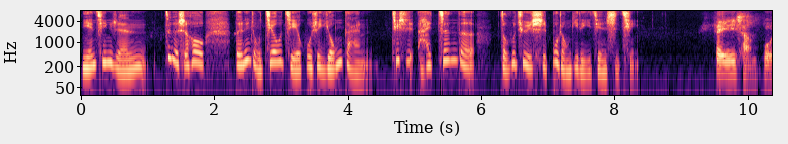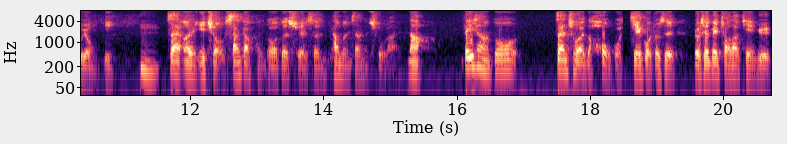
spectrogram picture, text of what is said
年轻人这个时候的那种纠结或是勇敢？其实还真的走出去是不容易的一件事情，非常不容易。嗯，在二零一九，香港很多的学生他们站了出来，那非常多站出来的后果，结果就是有些被抓到监狱。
